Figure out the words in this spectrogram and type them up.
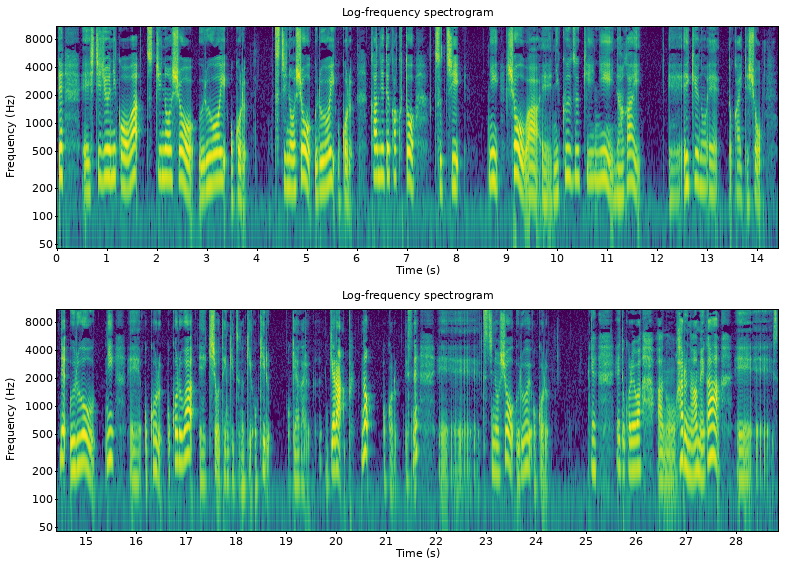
で、えー、七十二項は土の小潤い起こる。土の小潤い起こる。漢字で書くと土に小は、えー、肉付きに長い、えー、永久の A と書いて小で潤うに、えー、起こる。起こるは、えー、気象転結の木起きる起き上がる。get up の起こるですね、えー、土の小潤い起こる。で、えー、とこれはあの春の雨が、えー、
